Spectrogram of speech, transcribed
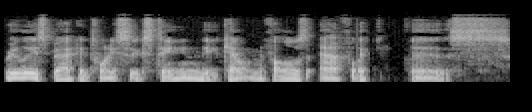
Released back in 2016, The Accountant follows Affleck as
